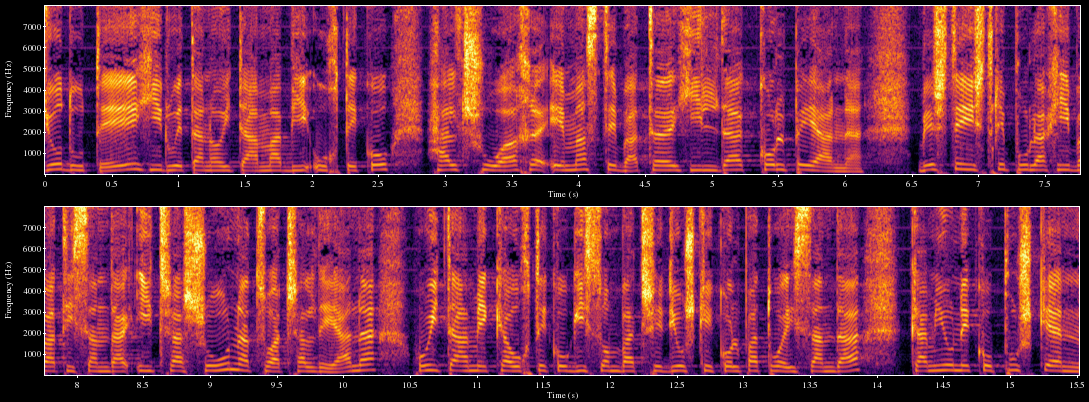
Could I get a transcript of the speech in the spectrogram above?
jo dute, hiruetan oita amabi urteko haltsuar emazte bat hilda kolpean. Beste istripulari bat izan da itxasu natzoa txaldean, hoita ameka urteko gizon bat sedioski kolpatua izan da, kamioneko pusken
